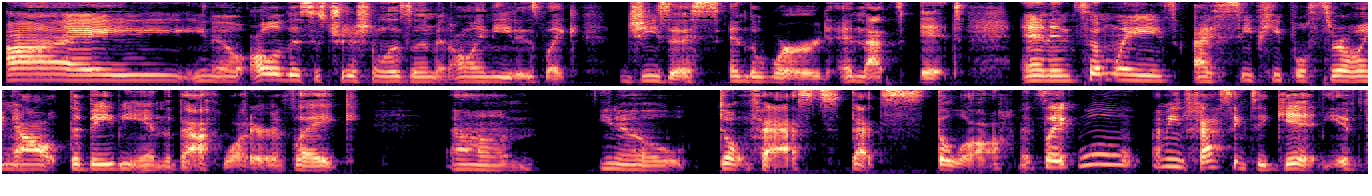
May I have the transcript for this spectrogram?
I, you know, all of this is traditionalism and all I need is like Jesus and the word and that's it. And in some ways I see people throwing out the baby and the bathwater like um you know, don't fast. That's the law. It's like, well, I mean, fasting to get, if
